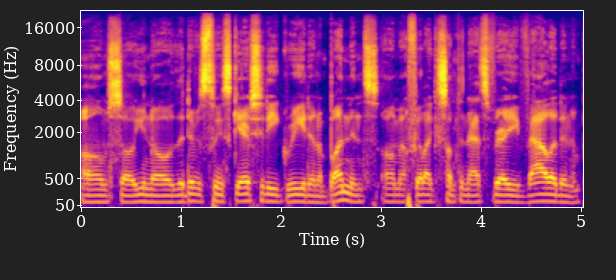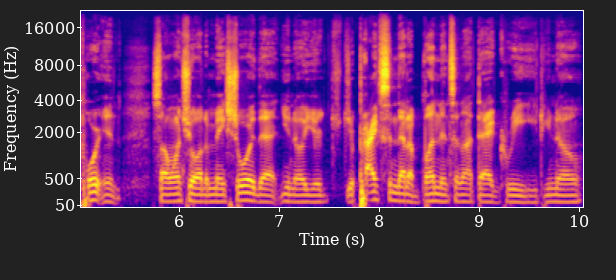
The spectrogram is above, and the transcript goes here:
Um, so you know the difference between scarcity, greed, and abundance. Um, I feel like it's something that's very valid and important. So I want you all to make sure that you know you're you're practicing that abundance and not that greed. You know.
